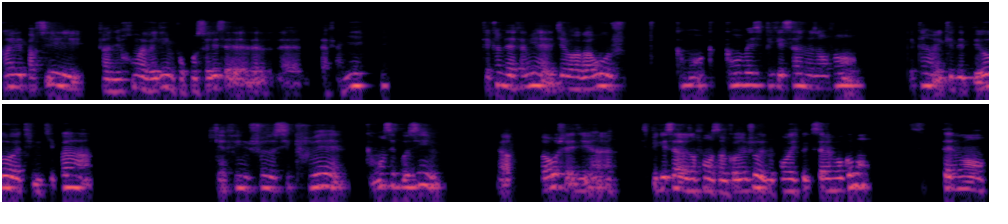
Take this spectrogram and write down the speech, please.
quand il est parti faire Nichum Avelim pour consoler la, famille, quelqu'un de la famille a dit au Rouge comment, comment on va expliquer ça à nos enfants? Quelqu'un avec des PO, tu ne dis pas, qui a fait une chose aussi cruelle, comment c'est possible? Alors Rouge a dit hein, expliquer ça aux enfants, c'est encore une chose, mais on va expliquer ça même au comment C'est tellement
